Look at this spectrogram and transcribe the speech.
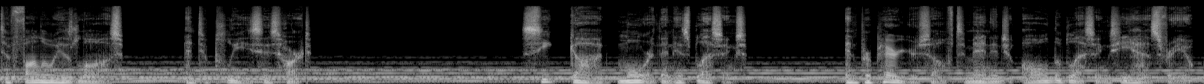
to follow his laws and to please his heart. Seek God more than His blessings and prepare yourself to manage all the blessings He has for you.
